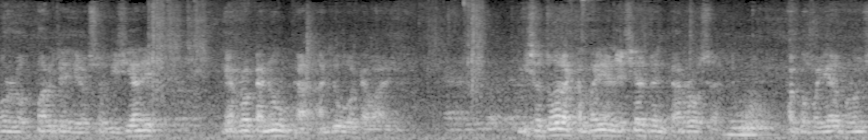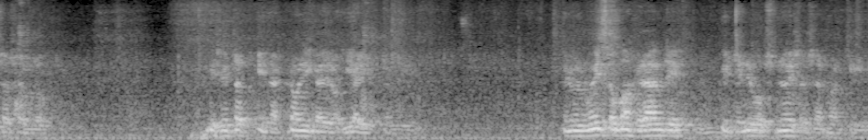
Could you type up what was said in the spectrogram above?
por los partes de los oficiales que Roca nunca anduvo a caballo. Hizo toda la campaña en el desierto en carroza, acompañado por un sacerdote. Eso está en la crónica de los diarios El monumento más grande que tenemos no es a San Martín,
